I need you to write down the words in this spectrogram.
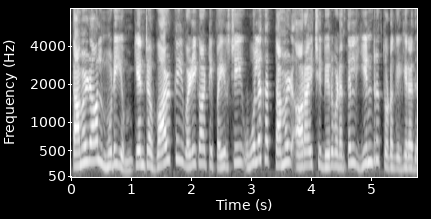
தமிழால் முடியும் என்ற வாழ்க்கை வழிகாட்டி பயிற்சி உலக தமிழ் ஆராய்ச்சி நிறுவனத்தில் இன்று தொடங்குகிறது.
